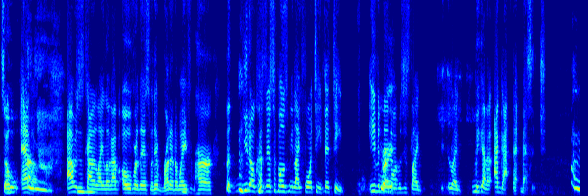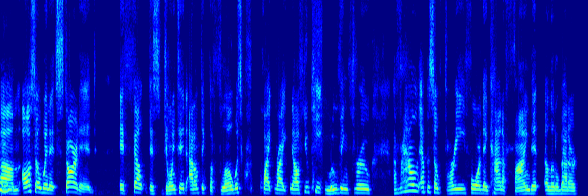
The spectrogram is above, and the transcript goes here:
so whoever, I was just kind of like, look, I'm over this with him running away from her, but you know, because they're supposed to be like 14, 15. Even then, I was just like, like we gotta, I got that message. Mhm. Um, also, when it started, it felt disjointed. I don't think the flow was qu- quite right. Now, if you keep moving through around episode three, four, they kind of find it a little better.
